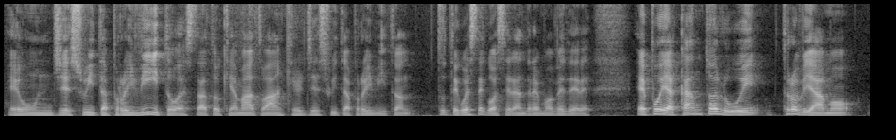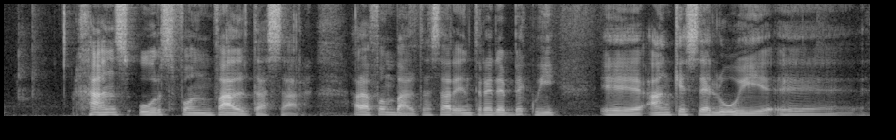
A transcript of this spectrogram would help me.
è un gesuita proibito, è stato chiamato anche il gesuita proibito. Tutte queste cose le andremo a vedere. E poi accanto a lui troviamo Hans Urs von Balthasar. Allora, von Balthasar entrerebbe qui, eh, anche se lui eh,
